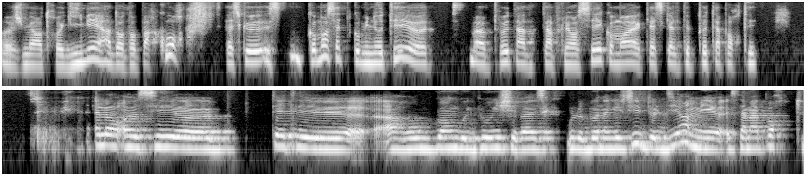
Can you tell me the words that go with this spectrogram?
je mets entre guillemets hein, dans ton parcours. Est-ce que comment cette communauté peut t'influencer Comment, qu'est-ce qu'elle peut t'apporter? Alors, euh, c'est euh, peut-être euh, arrogant ou égoïste, je sais pas le bon adjectif de le dire, mais ça m'apporte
